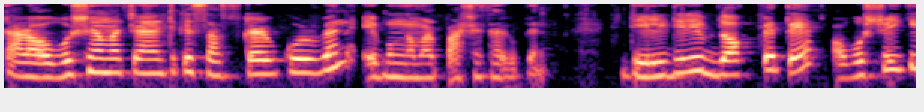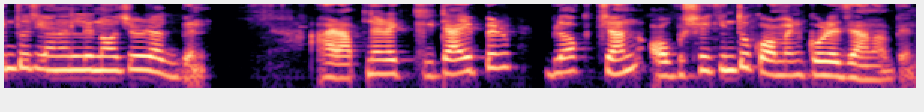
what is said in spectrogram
তারা অবশ্যই আমার চ্যানেলটিকে সাবস্ক্রাইব করবেন এবং আমার পাশে থাকবেন। ডেলি ডেলি ব্লগ পেতে অবশ্যই কিন্তু চ্যানেলে নজর রাখবেন। আর আপনারা কী টাইপের ব্লগ চান, অবশ্যই কিন্তু কমেন্ট করে জানাবেন।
